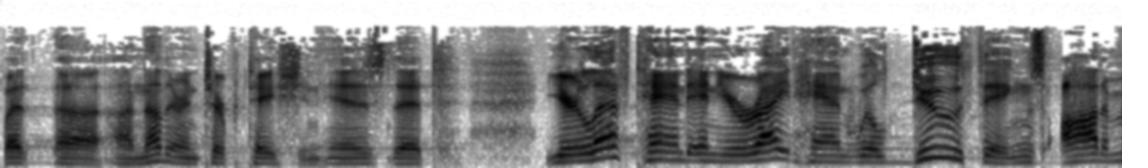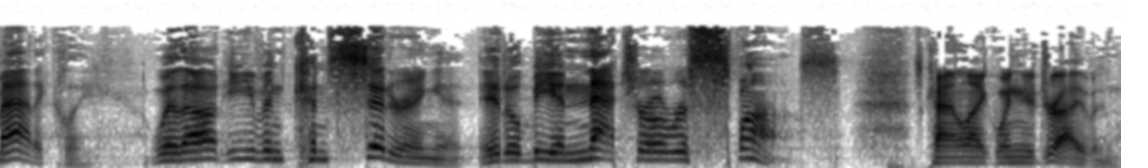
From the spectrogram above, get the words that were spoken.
But uh, another interpretation is that your left hand and your right hand will do things automatically without even considering it. It'll be a natural response. It's kind of like when you're driving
